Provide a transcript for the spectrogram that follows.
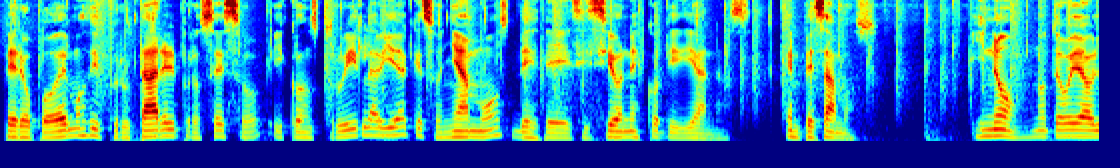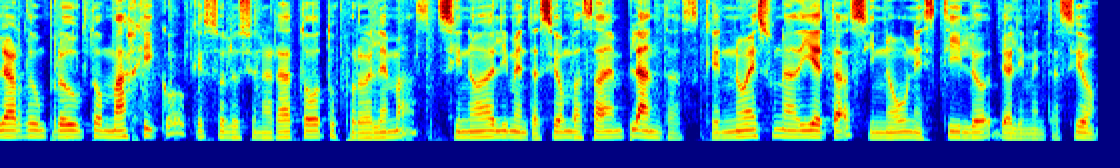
pero podemos disfrutar el proceso y construir la vida que soñamos desde decisiones cotidianas. Empezamos. Y no, no te voy a hablar de un producto mágico que solucionará todos tus problemas, sino de alimentación basada en plantas, que no es una dieta, sino un estilo de alimentación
